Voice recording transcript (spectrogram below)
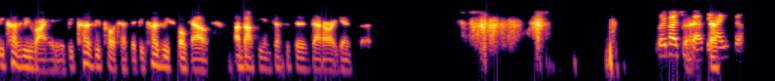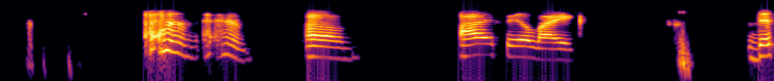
Because we rioted, because we protested, because we spoke out about the injustices that are against us. What about you. Sassy? How you feel? um, I feel like this,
